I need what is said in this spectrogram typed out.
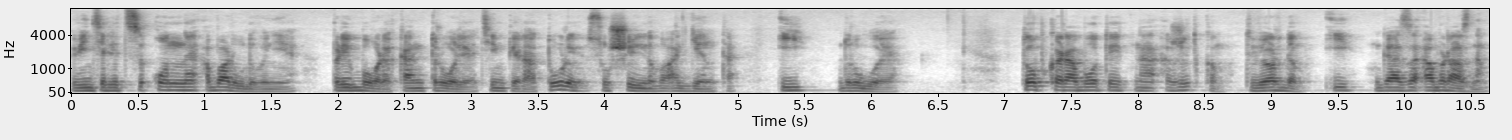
вентиляционное оборудование, приборы контроля температуры сушильного агента и другое. Топка работает на жидком, твердом и газообразном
